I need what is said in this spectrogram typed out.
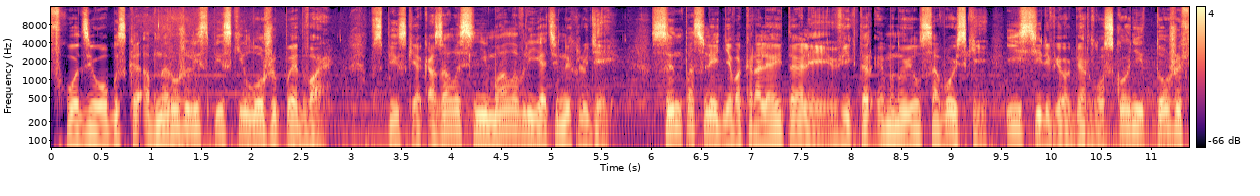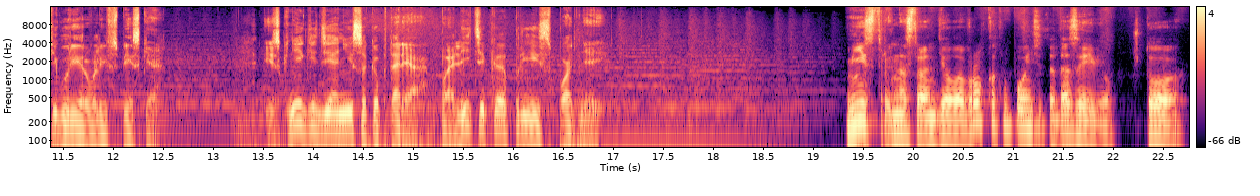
В ходе обыска обнаружили списки ложи П-2. В списке оказалось немало влиятельных людей. Сын последнего короля Италии Виктор Эммануил Савойский и Сильвио Берлускони тоже фигурировали в списке. Из книги Диониса Каптаря «Политика преисподней». Министр иностранных дел Лавров, как вы помните, тогда заявил, что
